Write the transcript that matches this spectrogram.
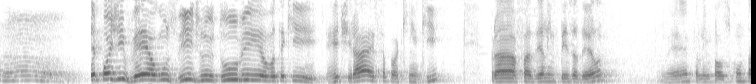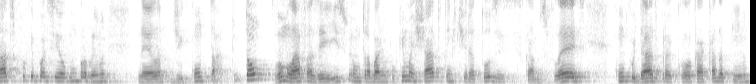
funcionando? Depois de ver alguns vídeos no YouTube, eu vou ter que retirar essa plaquinha aqui para fazer a limpeza dela, né, para limpar os contatos, porque pode ser algum problema nela de contato. Então, vamos lá fazer isso. É um trabalho um pouquinho mais chato, tem que tirar todos esses cabos flats com cuidado para colocar cada pino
